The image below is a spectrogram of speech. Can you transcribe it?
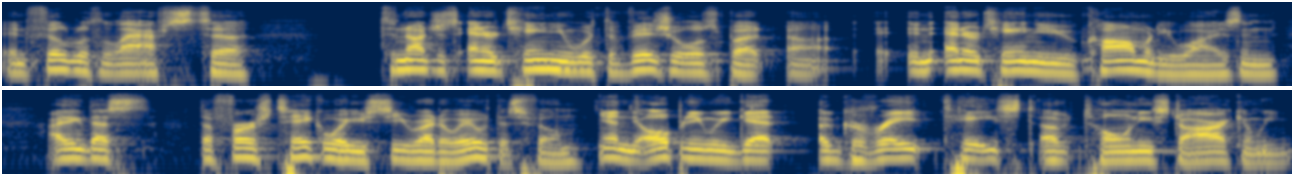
and filled with laughs to to not just entertain you with the visuals, but uh, and entertain you comedy wise. And I think that's the first takeaway you see right away with this film. In the opening, we get a great taste of Tony Stark, and we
